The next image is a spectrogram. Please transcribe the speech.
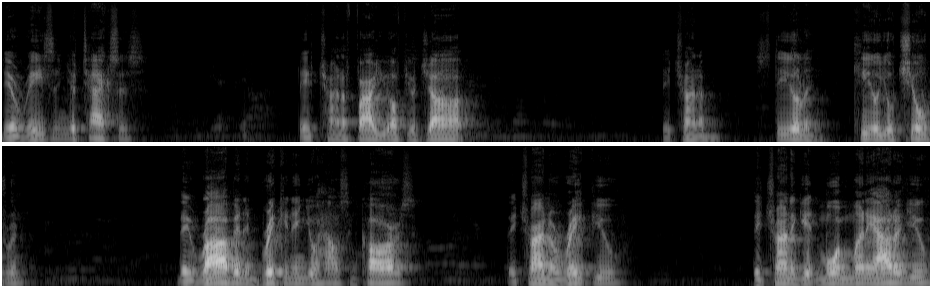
they're raising your taxes. They're trying to fire you off your job. They're trying to steal and kill your children. They're robbing and breaking in your house and cars. They're trying to rape you. They're trying to get more money out of you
